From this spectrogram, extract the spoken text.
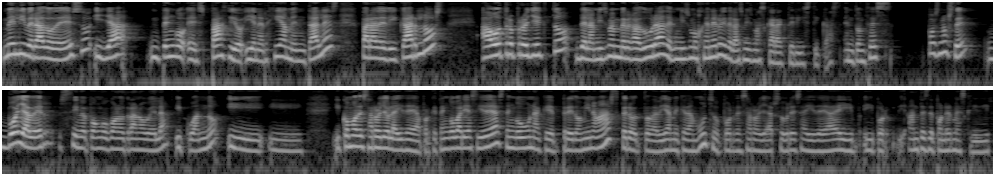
me he liberado de eso y ya tengo espacio y energía mentales para dedicarlos a otro proyecto de la misma envergadura, del mismo género y de las mismas características. Entonces, pues no sé, voy a ver si me pongo con otra novela y cuándo y, cómo desarrollo la idea, porque tengo varias ideas, tengo una que predomina más, pero todavía me queda mucho por desarrollar sobre esa idea y, por, antes de ponerme a escribir.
